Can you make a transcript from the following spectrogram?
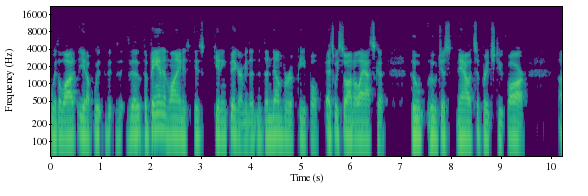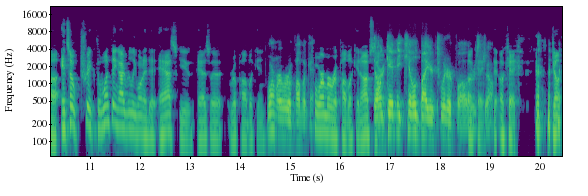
with a lot. Of, you know, with the, the the Bannon line is is getting bigger. I mean, the the number of people, as we saw in Alaska, who who just now it's a bridge too far. Uh, and so, Trig, the one thing I really wanted to ask you as a Republican, former Republican, former Republican, I'm sorry, don't get me killed by your Twitter followers, okay. Joe. Okay, Don't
